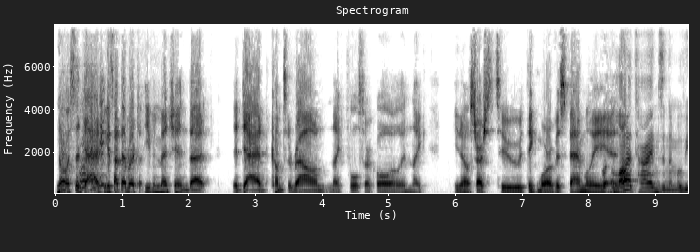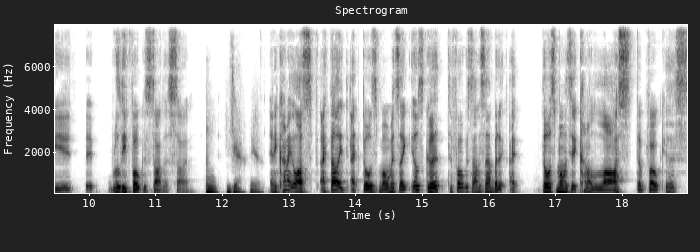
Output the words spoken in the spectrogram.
No, it's the Well, dad because I never even mentioned that the dad comes around like full circle and like you know starts to think more of his family. But a lot of times in the movie, it, it really focused on the son, Mm, Yeah, yeah. and it kind of lost. I felt like at those moments, like it was good to focus on the son, but it, I, those moments it kind of lost the focus.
